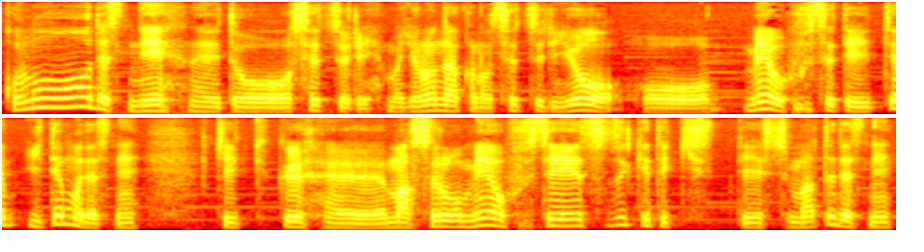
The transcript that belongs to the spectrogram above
このですね、えっと、摂理、ま、世の中の摂理を目を伏せていていてもですね結局、えー、まあ、それを目を伏せ続けてきてしまってですね、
